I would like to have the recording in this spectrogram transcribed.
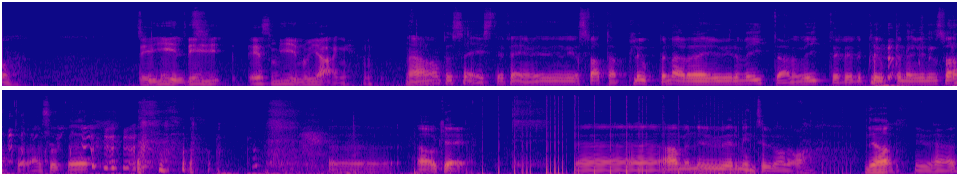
att... Det är, det är, det är som yin och yang. Ja precis, det är. Det är svarta pluppen där är ju i den vita, den vita det det pluppen är ju i den svarta. va. Så att, eh, eh, ja okej. Eh, ja men nu är det min tur då. då. Ja. Nu här.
